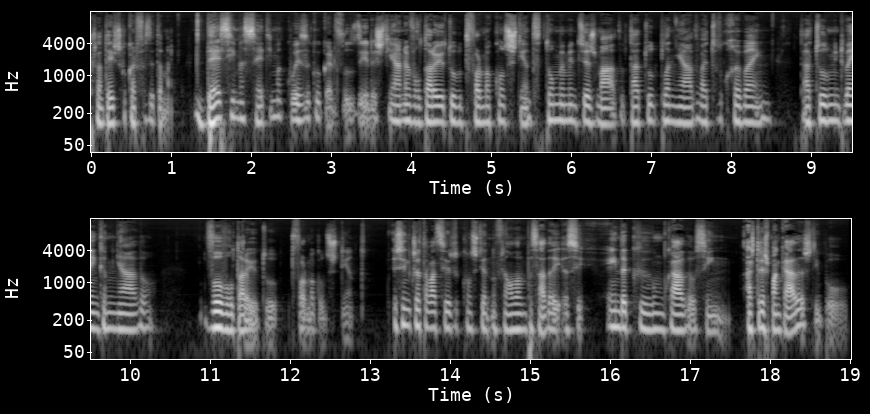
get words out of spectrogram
Portanto, é isto que eu quero fazer também. Décima sétima coisa que eu quero fazer este ano é voltar ao YouTube de forma consistente. Estou mesmo entusiasmado, está tudo planeado, vai tudo correr bem, está tudo muito bem encaminhado. Vou voltar ao YouTube de forma consistente. Eu sinto que já estava a ser consistente no final do ano passado, assim, ainda que um bocado assim, às três pancadas, tipo,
